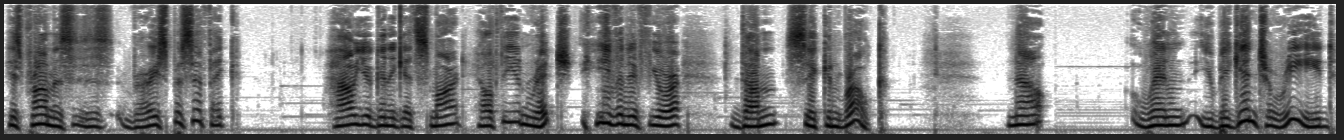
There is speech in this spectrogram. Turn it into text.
His promise is very specific how you're going to get smart, healthy, and rich, even if you're dumb, sick, and broke. Now, when you begin to read,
